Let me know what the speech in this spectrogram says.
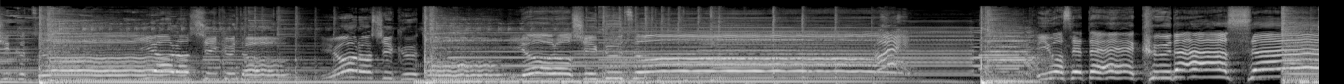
しくと。よろしくと。よろしくと。よろしくと。言わせてください。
